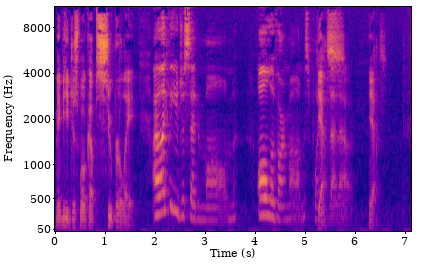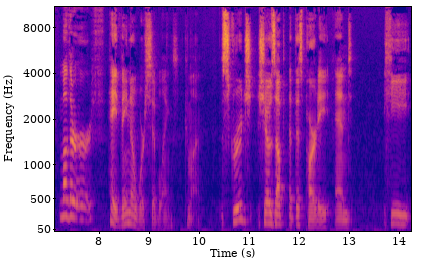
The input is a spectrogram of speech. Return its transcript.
Maybe he just woke up super late. I like that you just said mom. All of our moms pointed Yes. that out. Yes. Mother Earth. Hey, they know we're siblings. Come on. Scrooge shows up at this party and he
